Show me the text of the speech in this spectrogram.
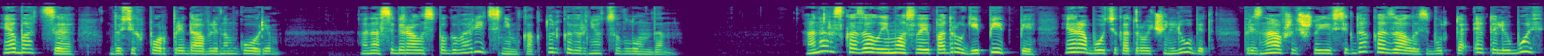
и об отце, до сих пор придавленном горем. Она собиралась поговорить с ним, как только вернется в Лондон. Она рассказала ему о своей подруге Пиппи и работе, которую очень любит, признавшись, что ей всегда казалось, будто эта любовь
